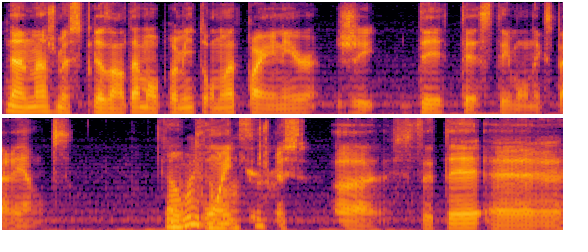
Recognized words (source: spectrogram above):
Finalement, je me suis présenté à mon premier tournoi de Pioneer. J'ai détesté mon expérience. Ah Au ouais, point que je me suis. ah, C'était. euh,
